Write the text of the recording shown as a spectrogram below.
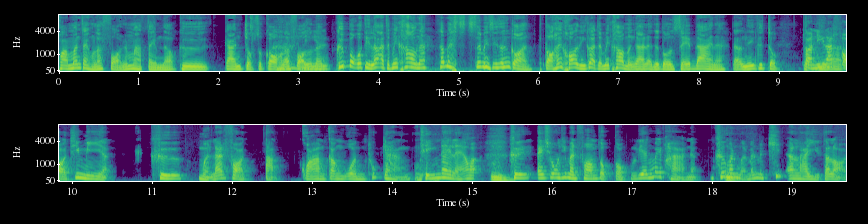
ความมั่นใจของรัดฟอร์ดมันมาเต็มแล้ว คือ การจบสกอร์ของรัดฟอร์ดตรงนั้น คือปกติแล้วอาจจะไม่เข้านะ ถ้าเป็นถ้าเป็นซีซั่นก่อน ต่อให้เคสนี้ก็อาจจะไม่เข้าเหมือนกัน อาจจะโดนเซฟได้นะ แต่อันนี้คือจบจบตอนนี้ดีแรมากดฟอร์ดที่มีอะคือเหมือนแรดฟอร์ดตัดความกังวลทุกอย่างทิ้งได้แล้วอะอืมคือไอ้ช่วงที่มันฟอร์มตกตกๆเลี้ยงไม่ผ่านเนี่ยคือมันเหมือนมันมันคิดอะไรอยู่ตลอด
